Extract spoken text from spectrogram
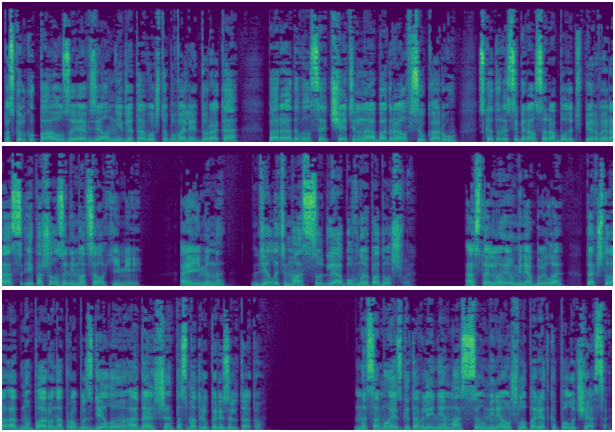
Поскольку паузу я взял не для того, чтобы валять дурака, порадовался, тщательно ободрал всю кору, с которой собирался работать в первый раз, и пошел заниматься алхимией. А именно — делать массу для обувной подошвы. Остальное у меня было, так что одну пару на пробу сделаю, а дальше посмотрю по результату. На само изготовление массы у меня ушло порядка получаса.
